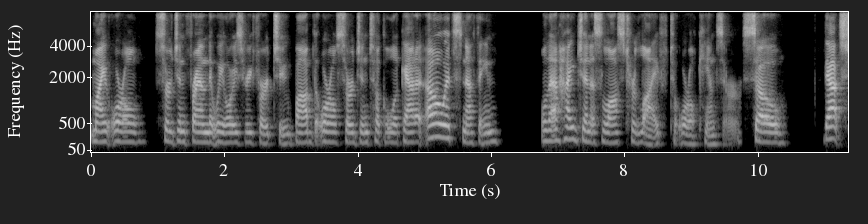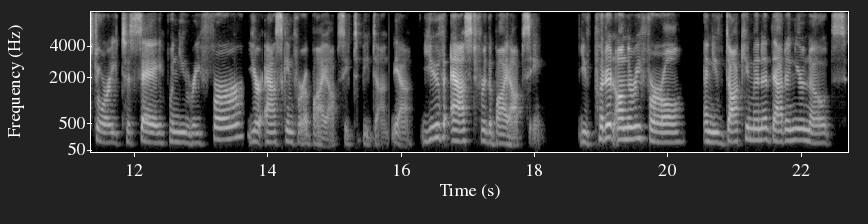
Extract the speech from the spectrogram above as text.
my oral surgeon friend that we always refer to, Bob, the oral surgeon, took a look at it. Oh, it's nothing. Well, that hygienist lost her life to oral cancer. So that story to say when you refer, you're asking for a biopsy to be done. Yeah, you've asked for the biopsy. You've put it on the referral and you've documented that in your notes.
